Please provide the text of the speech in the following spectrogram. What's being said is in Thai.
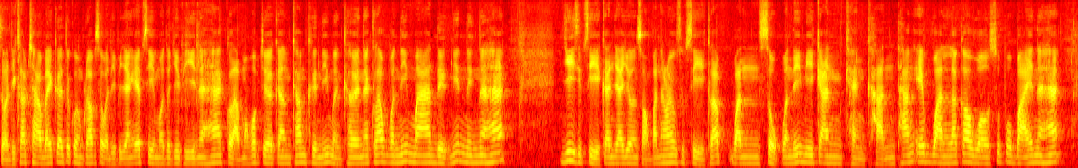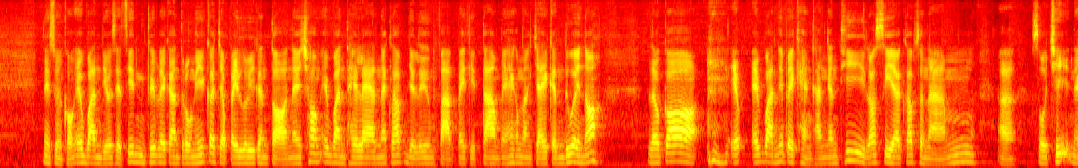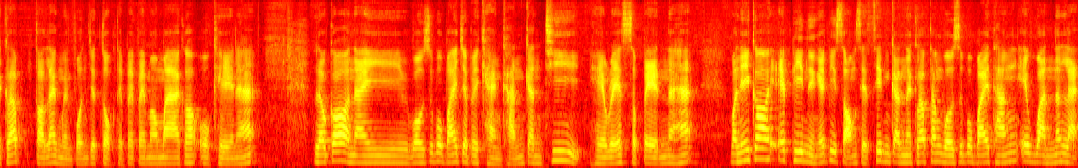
สวัสดีครับ ชาวไบเกอร์ทุกคนครับ สวัสดีไปยัง FC MotoGP นะฮะ กลับมาพบเจอกันค่ำคืนนี้เหมือนเคยนะครับ วันนี้มาดึกนิดนึงนะฮะ 24 กันยายน 2564 ครับ วันศุกร์วันนี้มีการแข่งขันทั้ง F1 แล้วก็ World Superbike นะฮะ ในส่วนของ F1 เดี๋ยวเสร็จสิ้นคลิปรายการตรงนี้ก็จะไปลุยกันต่อในช่อง F1 Thailand นะครับ อย่าลืมฝากไปติดตามไปให้กำลังใจกันด้วยเนาะ แล้วก็ F1 นี่ไปแข่งขันกันที่รัสเซียครับสนามโซชินะครับ ตอนแรกเหมือนฝนจะตกแต่ไปไปๆมาๆก็โอเคนะฮะ แล้วก็ใน World Superbike จะไปแข่งขันกันที่เฮเรสสเปนนะฮะ วันนี้ก็ FP1 FP2 เสร็จสิ้นกันนะครับ ทั้ง World Superbike ทั้ง F1 นั่นแหละ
